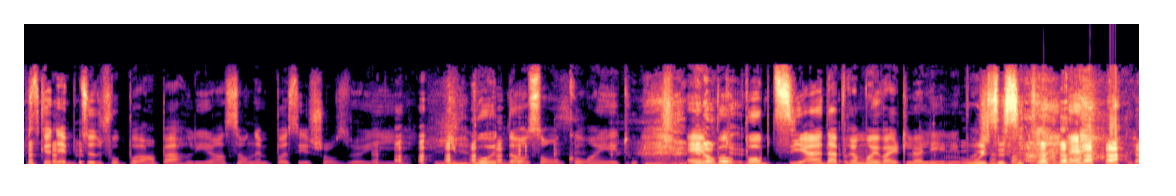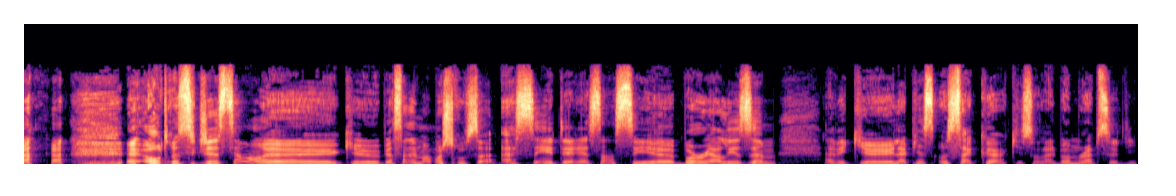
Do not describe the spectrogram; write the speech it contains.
Parce que d'habitude, il ne faut pas en parler. hein. Si on n'aime pas ces choses-là, il, il boude dans son coin et tout. Et Et donc- pas, petit, hein. D'après moi, il va être là les, les Oui, prochaines c'est fois. ça. Euh, autre suggestion euh, que personnellement, moi, je trouve ça assez intéressant, c'est euh, Borealism avec euh, la pièce Osaka qui est sur l'album Rhapsody.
